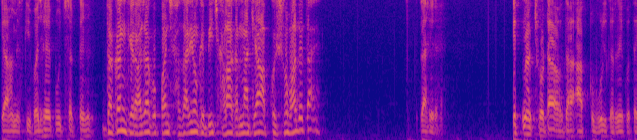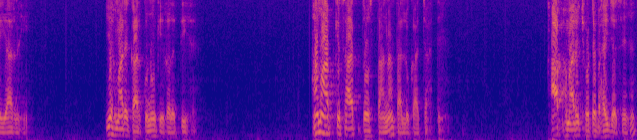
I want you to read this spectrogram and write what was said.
क्या हम इसकी वजह पूछ सकते हैं? दक्कन के राजा को पंच हजारियों के बीच खड़ा करना क्या आपको शोभा देता है? ज़ाहिर है इतना छोटा अहदा आप कबूल करने को तैयार नहीं। यह हमारे कारकुनों की गलती है। हम आपके साथ दोस्ताना ताल्लुकात चाहते हैं। आप हमारे छोटे भाई जैसे हैं।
